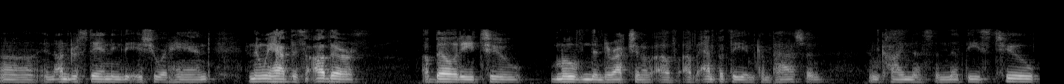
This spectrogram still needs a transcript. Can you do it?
uh, and understanding the issue at hand. And then we have this other ability to move in the direction of, of, of empathy and compassion and kindness, and that these two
